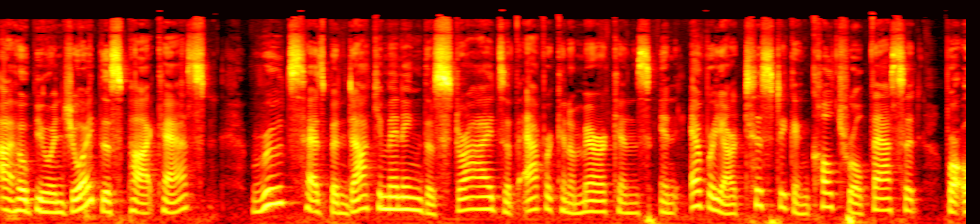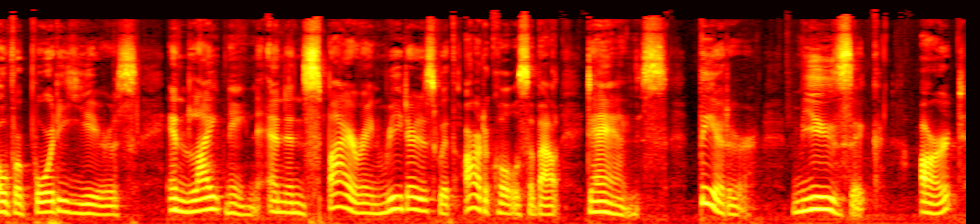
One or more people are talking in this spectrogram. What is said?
I hope you enjoyed this podcast. ROUTES has been documenting the strides of African Americans in every artistic and cultural facet for over 40 years, enlightening and inspiring readers with articles about dance, theater, music, art,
